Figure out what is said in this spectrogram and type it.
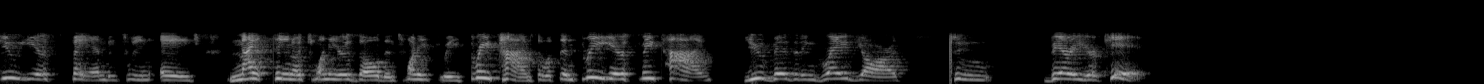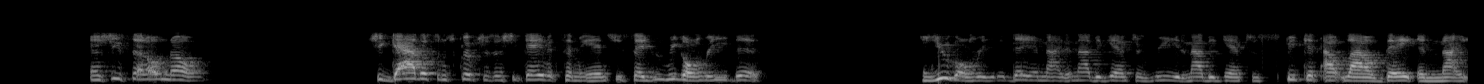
few years span between age 19 or 20 years old and 23, three times. So within three years, three times, you visiting graveyards to bury your kid. And she said, Oh no. she gathered some scriptures and she gave it to me and she said, We're going to read this. And you going to read it day and night. And I began to read and I began to speak it out loud day and night.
